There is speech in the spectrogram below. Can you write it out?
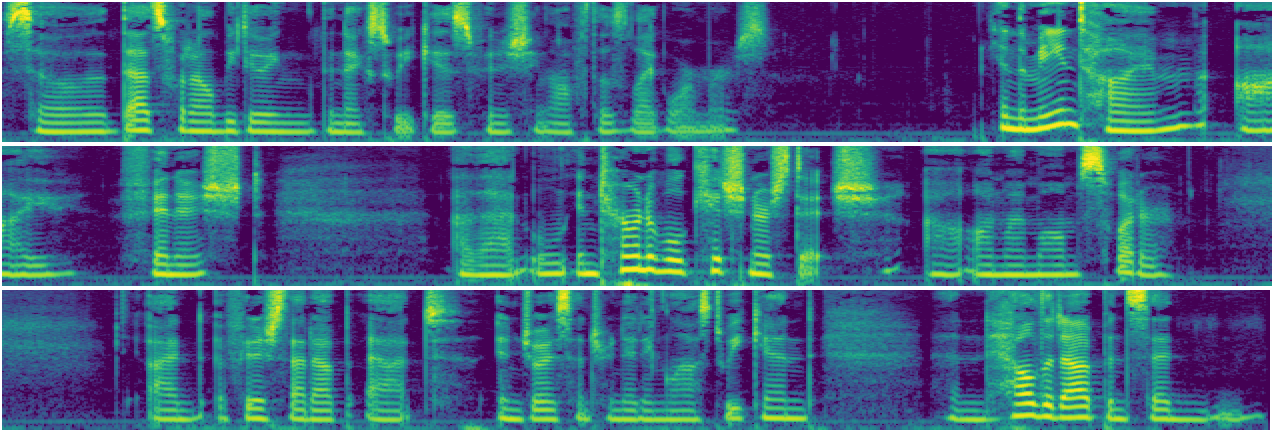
So that's what I'll be doing the next week is finishing off those leg warmers. In the meantime, I finished uh, that interminable Kitchener stitch uh, on my mom's sweater. I'd finished that up at Enjoy Center Knitting last weekend and held it up and said,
